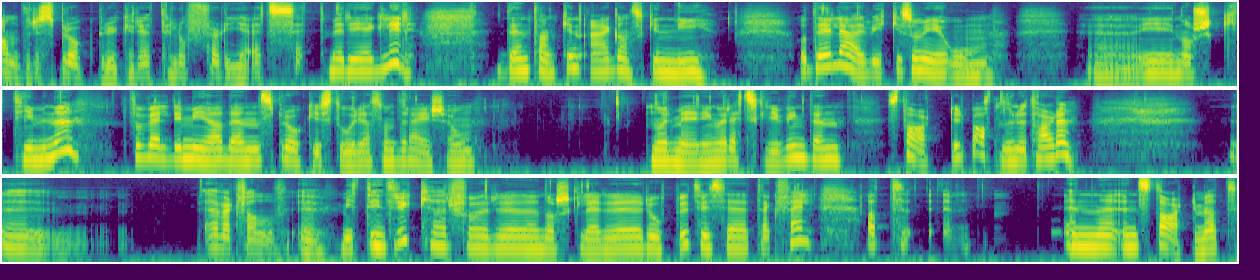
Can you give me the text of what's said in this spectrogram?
andre språkbrukere til å følge et sett med regler, den tanken er ganske ny. Og det lærer vi ikke så mye om eh, i norsktimene. For veldig mye av den språkhistoria som dreier seg om normering og rettskriving, den starter på 1800-tallet. Eh, er i hvert fall uh, mitt inntrykk, her får uh, norsklærere rope ut hvis jeg tar feil, at en, en, starter med at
